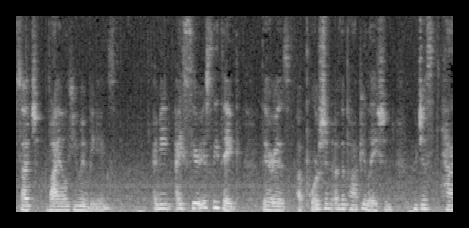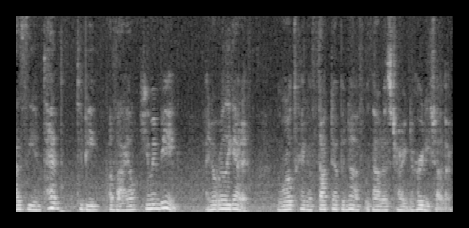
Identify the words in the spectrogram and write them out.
such vile human beings? I mean, I seriously think there is a portion of the population who just has the intent to be a vile human being. I don't really get it. The world's kind of fucked up enough without us trying to hurt each other.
